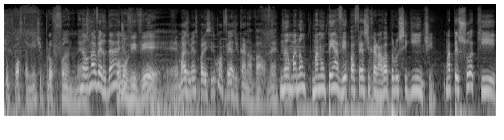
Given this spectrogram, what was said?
supostamente profano, né? Não, na verdade. Como viver é mais ou menos parecido com a festa de carnaval, né? Então... Não, mas não, mas não tem a ver com a festa de carnaval pelo seguinte: uma pessoa que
